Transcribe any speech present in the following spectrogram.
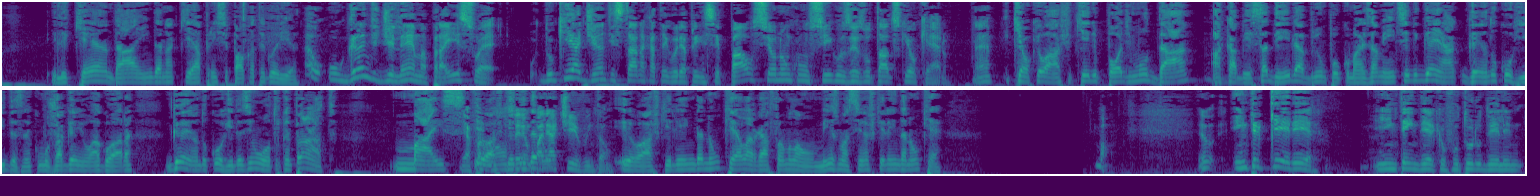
Ele quer andar ainda na que é a principal categoria. É, o grande dilema para isso é do que adianta estar na categoria principal se eu não consigo os resultados que eu quero? Né? Que é o que eu acho que ele pode mudar a cabeça dele, abrir um pouco mais a mente se ele ganhar ganhando corridas, né? Como já ganhou agora, ganhando corridas em um outro campeonato. Mas e a Fórmula eu acho que ele seria um paliativo, não, então. Eu acho que ele ainda não quer largar a Fórmula 1. Mesmo assim, eu acho que ele ainda não quer. Bom, eu, entre querer e entender que o futuro dele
